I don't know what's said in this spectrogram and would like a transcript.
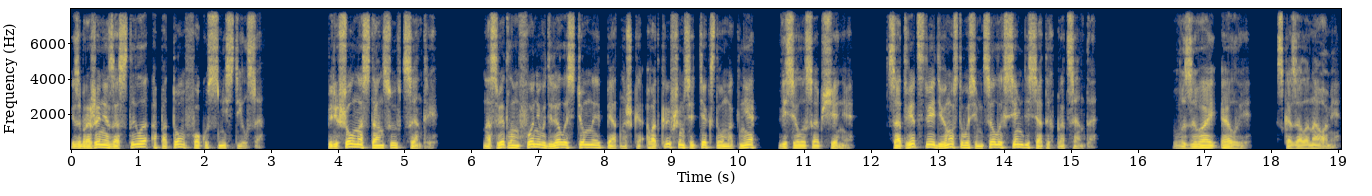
изображение застыло, а потом фокус сместился. Перешел на станцию в центре. На светлом фоне выделялось темное пятнышко, а в открывшемся текстовом окне висело сообщение. Соответствие 98,7%. «Вызывай Элви», — сказала Наоми.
